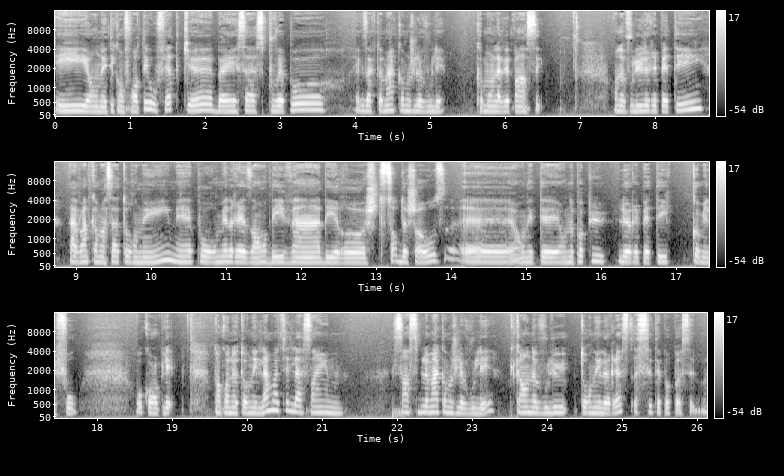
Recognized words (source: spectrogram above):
Et on a été confronté au fait que ben ça se pouvait pas exactement comme je le voulais, comme on l'avait pensé. On a voulu le répéter avant de commencer à tourner, mais pour mille raisons, des vents, des roches, toutes sortes de choses, euh, on n'a pas pu le répéter comme il faut au complet. Donc on a tourné la moitié de la scène sensiblement comme je le voulais. Puis quand on a voulu tourner le reste, c'était pas possible.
